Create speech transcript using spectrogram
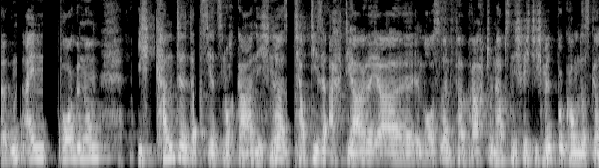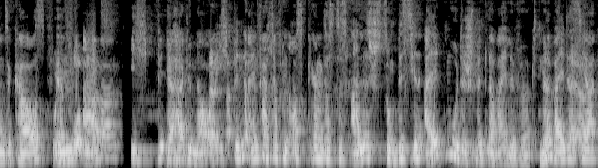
äh, uneinvorgenommen. Ich kannte das jetzt noch gar nicht. Ne? Also ich habe diese acht Jahre ja äh, im Ausland verbracht und habe es nicht richtig mitbekommen, das ganze Chaos. Ähm, aber ich, ja genau, aber ich bin einfach davon ausgegangen, dass das alles so ein bisschen altmodisch mittlerweile wirkt. Ne? Weil das ja. ja,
